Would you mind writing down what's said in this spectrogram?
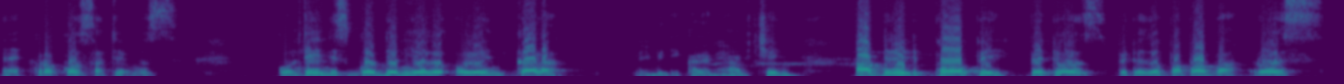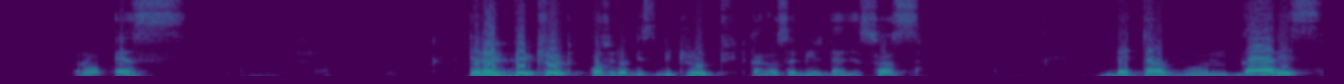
eh, crocus sativus, contain this golden yellow orange color. Maybe the color may have changed. Have the red poppy petals, petals of Papaver, rose, rose, the red beetroot, of course, we know this beetroot. It can also be used as a sauce. Beta vulgaris.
